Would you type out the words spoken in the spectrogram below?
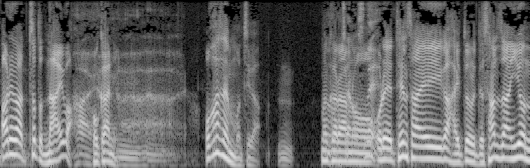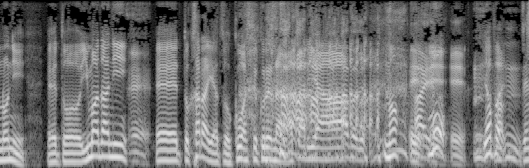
あれはちょっとないわ、はい他に。おかせんも違う。だから、あの、俺、天才が入っとるって散々言おんのに、えっ、と、未だに、ええっ、と、辛いやつを食わしてくれない 当たり屋の、もう、ええやっぱ全然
